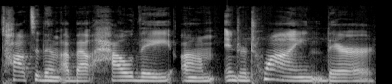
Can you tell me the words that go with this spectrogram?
talk to them about how they um, intertwine their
